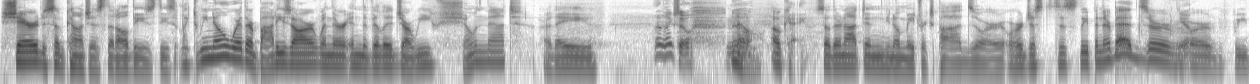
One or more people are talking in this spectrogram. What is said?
shared subconscious that all these these like do we know where their bodies are when they're in the village? Are we shown that? Are they I don't think so. No. no. Okay. So they're not in, you know, matrix pods or or just to sleep in their beds or Yep. or we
